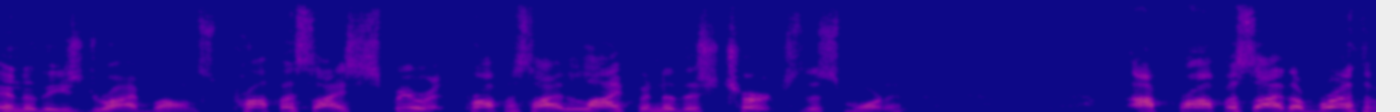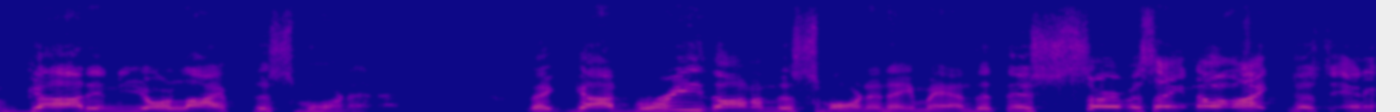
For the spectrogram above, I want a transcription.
into these dry bones. Prophesy spirit, prophesy life into this church this morning. I prophesy the breath of God into your life this morning. That God breathe on them this morning, amen. That this service ain't no like just any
